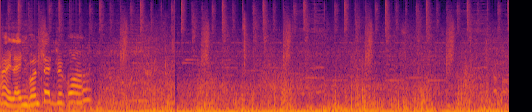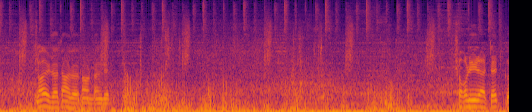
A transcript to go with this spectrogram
Non, il a une bonne tête je crois. hein. Ouais, j'attends, j'attends, t'inquiète. Sur lui la tête, quoi.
